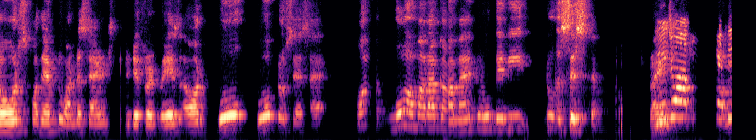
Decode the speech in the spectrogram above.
doors for them to understand in different ways और वो वो process है और वो हमारा काम है to maybe to assist them ये right जो आप अभी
